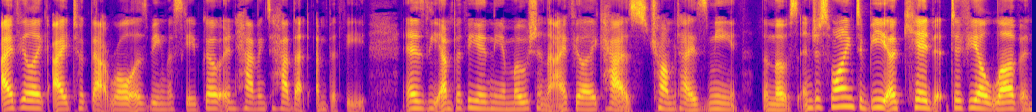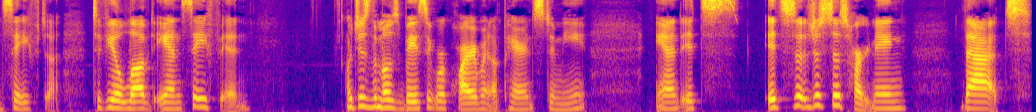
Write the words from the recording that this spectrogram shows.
I feel like I took that role as being the scapegoat and having to have that empathy. It is the empathy and the emotion that I feel like has traumatized me the most. And just wanting to be a kid to feel love and safe, to, to feel loved and safe in, which is the most basic requirement of parents to me. And it's, it's just disheartening that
